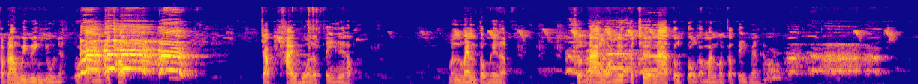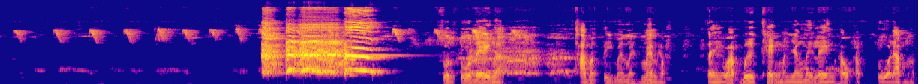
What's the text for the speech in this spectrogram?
กำลังวิ่งวิ่งอยู่เนี่ยตัวดำมันจะชอบจับท้ายหัวแล้วตีเลยครับ มันแม่นตรงนี้ครับ ส่วนหน้าหงอนเนี่ยเผชิญหน้าตรงๆกับมันมันก็ตีแม่นครับ ส่วนตัวแดงอะ ถามว่าตีแม่นไหมแม่นครับ แต่ว่าเบอร์แข้งมันยังไม่แรงเท่ากับตัวดำครับ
